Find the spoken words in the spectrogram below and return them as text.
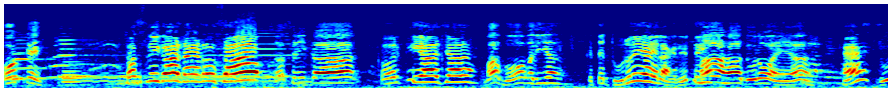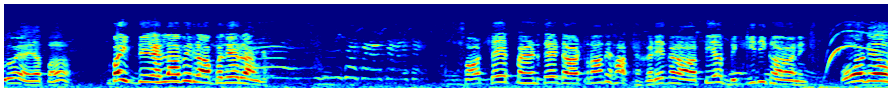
ਓਕੇ। ਸਤਿ ਸ੍ਰੀ ਅਕਾਲ ਡਾਕਟਰ ਸਾਹਿਬ। ਸਤਿ ਸ੍ਰੀ ਅਕਾਲ। ਹੋਰ ਕੀ ਹਾਲ ਚਾਲ? ਬਾ ਬਹੁਤ ਵਧੀਆ। ਕਿਤੇ ਦੂਰੋਂ ਹੀ ਆਏ ਲੱਗਦੇ ਤੁਸੀਂ? ਹਾਂ ਹਾਂ ਦੂਰੋਂ ਆਏ ਆ। ਹੈ? ਦੂਰੋਂ ਆਏ ਆਪਾਂ। ਬਈ ਦੇਖ ਲੈ ਵੀ ਰੱਬ ਦੇ ਰੰਗ। ਸਾਡੇ ਪਿੰਡ ਦੇ ਡਾਕਟਰਾਂ ਦੇ ਹੱਥ ਖੜੇ ਕਰਾਤੇ ਆ ਵਿੱਕੀ ਦੀ ਗਾਂ ਨੇ ਉਹ ਕਿਉਂ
